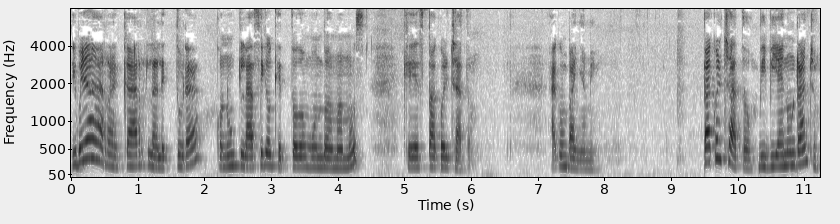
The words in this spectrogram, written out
y voy a arrancar la lectura con un clásico que todo mundo amamos, que es Paco el Chato. Acompáñame. Paco el Chato vivía en un rancho.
